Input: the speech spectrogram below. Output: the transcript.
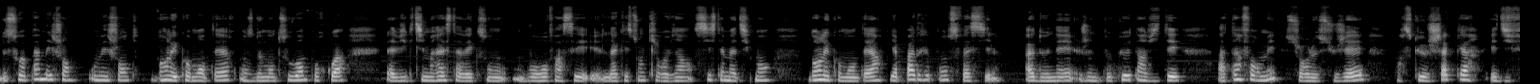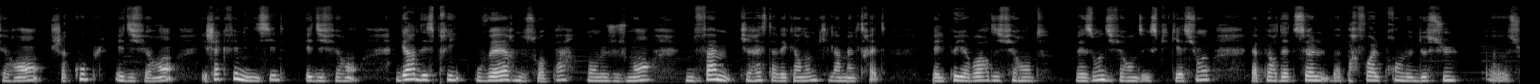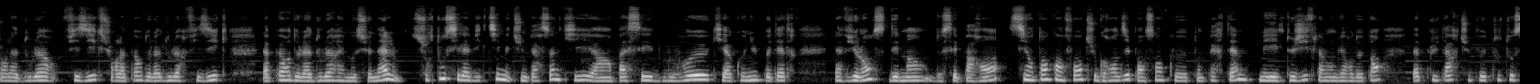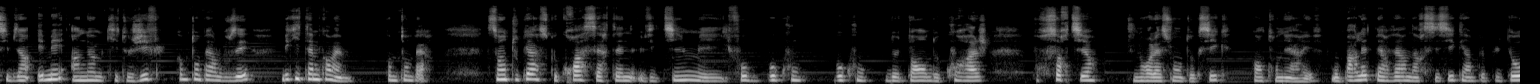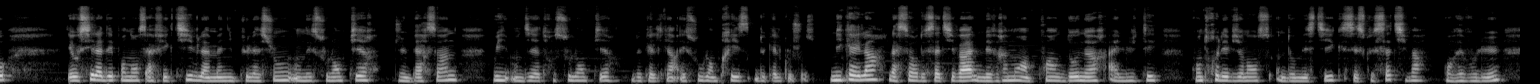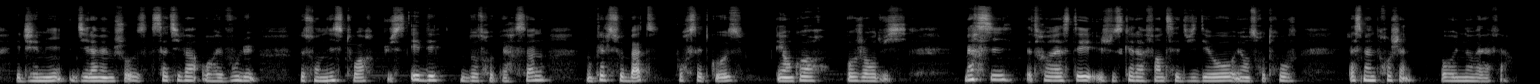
ne sois pas méchant ou méchante dans les commentaires. On se demande souvent pourquoi la victime reste avec son bourreau. Enfin, c'est la question qui revient systématiquement dans les commentaires. Il n'y a pas de réponse facile à donner. Je ne peux que t'inviter à t'informer sur le sujet parce que chaque cas est différent, chaque couple est différent et chaque féminicide est différent. Garde l'esprit ouvert, ne sois pas dans le jugement. Une femme qui reste avec un homme qui la maltraite, il peut y avoir différentes raisons, différentes explications. La peur d'être seule, bah, parfois elle prend le dessus euh, sur la douleur physique, sur la peur de la douleur physique, la peur de la douleur émotionnelle, surtout si la victime est une personne qui a un passé douloureux, qui a connu peut-être la violence des mains de ses parents. Si en tant qu'enfant tu grandis pensant que ton père t'aime, mais il te gifle à longueur de temps, bah plus tard tu peux tout aussi bien aimer un homme qui te gifle, comme ton père le faisait, mais qui t'aime quand même, comme ton père. C'est en tout cas ce que croient certaines victimes et il faut beaucoup, beaucoup de temps, de courage pour sortir d'une relation toxique quand on y arrive. On parlait de pervers narcissique un peu plus tôt. A aussi la dépendance affective, la manipulation. On est sous l'empire d'une personne. Oui, on dit être sous l'empire de quelqu'un et sous l'emprise de quelque chose. Michaela, la sœur de Sativa, elle met vraiment un point d'honneur à lutter contre les violences domestiques. C'est ce que Sativa aurait voulu. Et Jamie dit la même chose. Sativa aurait voulu que son histoire puisse aider d'autres personnes. Donc elle se battent pour cette cause. Et encore aujourd'hui. Merci d'être resté jusqu'à la fin de cette vidéo et on se retrouve la semaine prochaine pour une nouvelle affaire.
